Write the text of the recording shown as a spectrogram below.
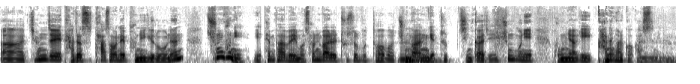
어, 현재 다저스 타선의 분위기로는 충분히 이 템파베이 뭐 선발 투수부터 뭐 중간계 음. 투진까지 충분히 공략이 가능할 것 같습니다. 음.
